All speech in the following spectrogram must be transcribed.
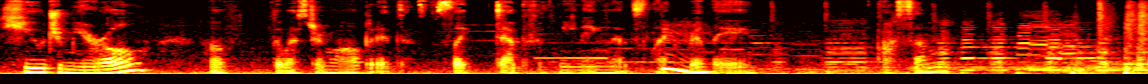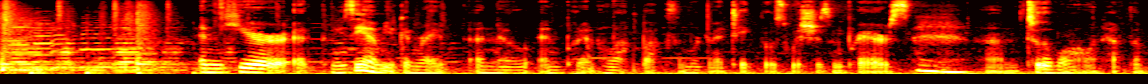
huge mural of the Western Wall, but it's this like depth of meaning that's like hmm. really awesome. And here at the museum, you can write a note and put it in a lockbox, and we're going to take those wishes and prayers hmm. um, to the wall and have them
